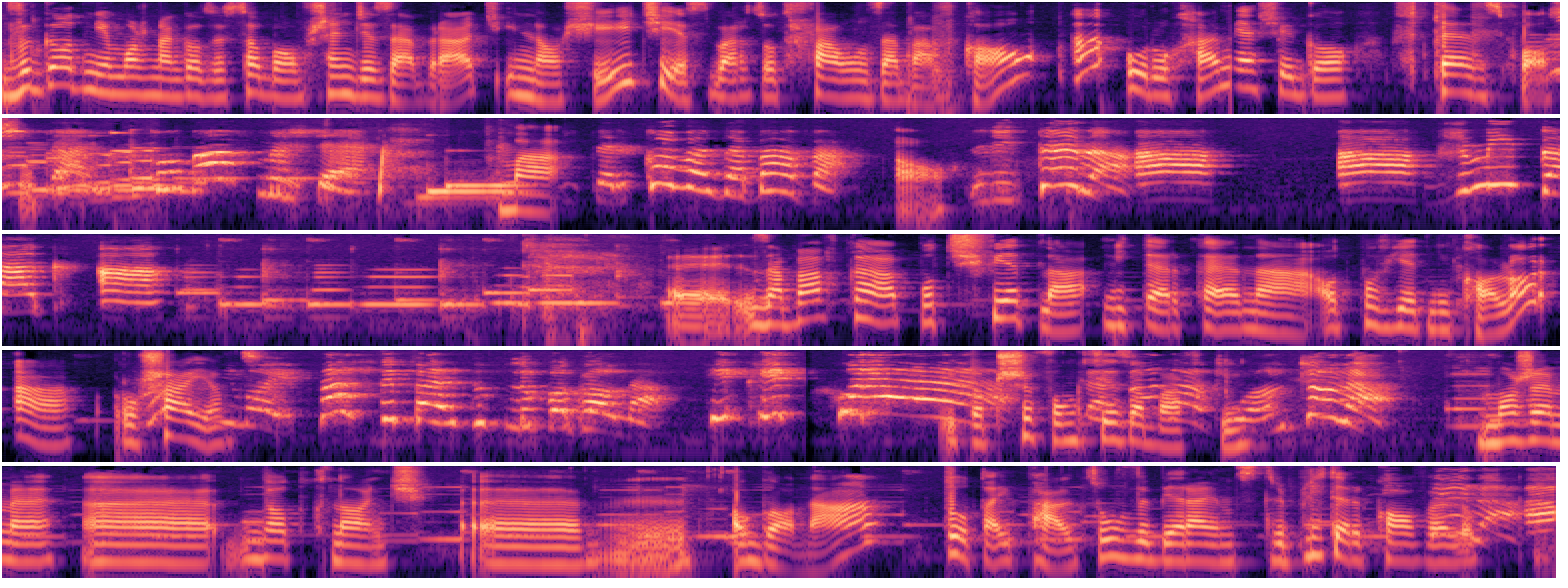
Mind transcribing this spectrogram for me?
Wygodnie można go ze sobą wszędzie zabrać i nosić. Jest bardzo trwałą zabawką, a uruchamia się go w ten sposób. Pobawmy się! Ma Literkowa zabawa. o, Litera A. A brzmi tak. A. e, zabawka podświetla literkę na odpowiedni kolor, a ruszając, pasty palców lub ogona. Hip hip hurra! i to trzy funkcje zabawki. Włączona. możemy e, dotknąć e, ogona, tutaj palców, wybierając tryb literkowy lub A.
